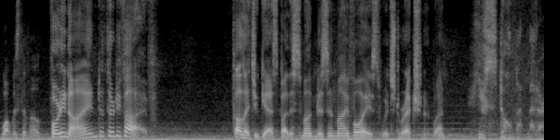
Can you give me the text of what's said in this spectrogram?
What was the vote? 49 to 35. I'll let you guess by the smugness in my voice which direction it went. You stole that letter.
